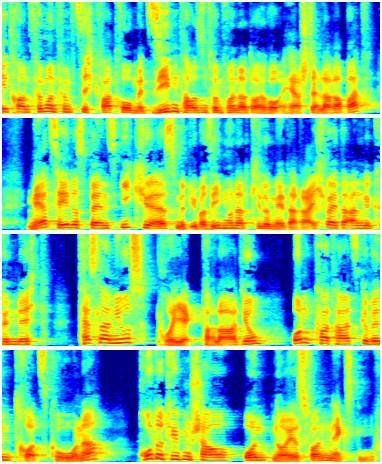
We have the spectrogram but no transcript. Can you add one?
e-tron 55 Quattro mit 7500 Euro Herstellerrabatt, Mercedes-Benz EQS mit über 700 Kilometer Reichweite angekündigt, Tesla News, Projekt Palladium und Quartalsgewinn trotz Corona, Prototypenschau und Neues von Nextmove.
